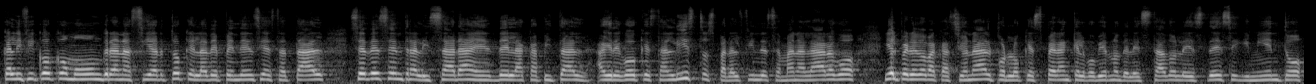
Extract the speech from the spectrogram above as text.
calificó como un gran acierto que la dependencia estatal se descentralizara eh, de la capital. Agregó que están listos para el fin de semana largo y el periodo vacacional, por lo que esperan que el gobierno del estado les dé seguimiento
